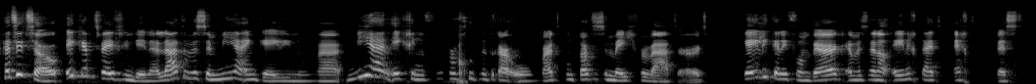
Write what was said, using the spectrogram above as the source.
Het zit zo. Ik heb twee vriendinnen. Laten we ze Mia en Kaylee noemen. Mia en ik gingen vroeger goed met elkaar om, maar het contact is een beetje verwaterd. Kaylee ken ik van werk en we zijn al enige tijd echt besties.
